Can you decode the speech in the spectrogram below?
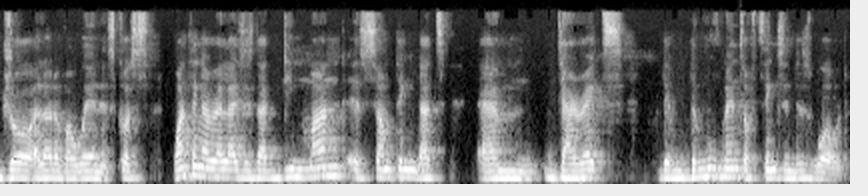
draw a lot of awareness. Because one thing I realize is that demand is something that um, directs the, the movement of things in this world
